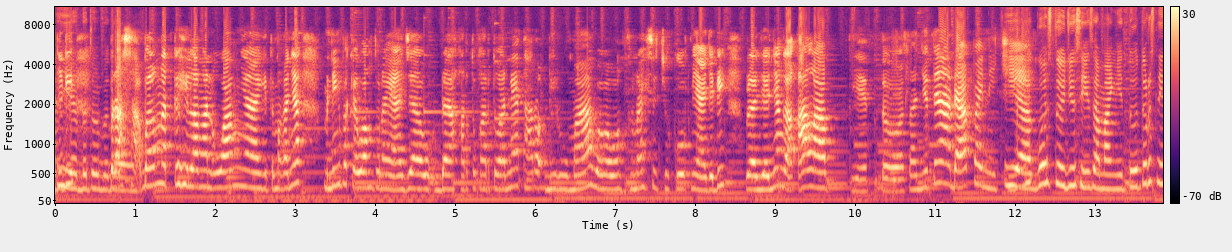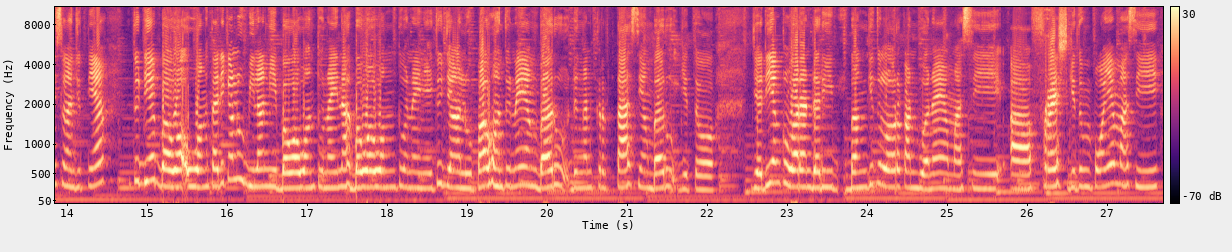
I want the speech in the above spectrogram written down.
Jadi Iya, betul, betul. berasa banget kehilangan uangnya gitu. Makanya mending pakai uang tunai aja. Udah kartu-kartuannya taruh di rumah, bawa uang tunai secukupnya. Jadi belanjanya nggak kalap. gitu. Selanjutnya ada apa ini, Ci? Iya, gue setuju sih sama yang itu. Terus nih selanjutnya itu dia bawa uang. Tadi kan lu bilang nih bawa uang tunai. Nah, bawa uang tunainya itu jangan lupa uang tunai yang baru dengan kertas yang baru gitu. Jadi yang keluaran dari bank gitu loh rekan buana yang masih uh, fresh gitu. Pokoknya masih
